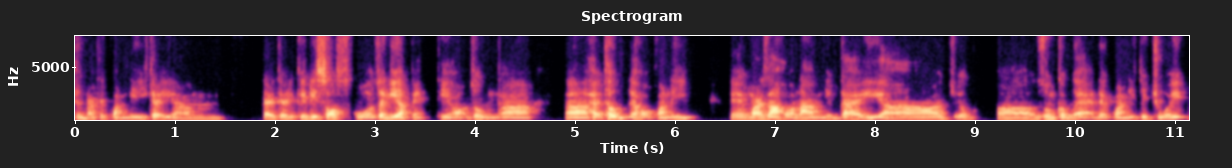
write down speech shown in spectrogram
tức là cái quản lý cái um, cái cái cái resource của doanh nghiệp ấy, thì họ dùng uh, uh, hệ thống để họ quản lý. Thế ngoài ra họ làm những cái uh, uh, dùng công nghệ để quản lý cái chuỗi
